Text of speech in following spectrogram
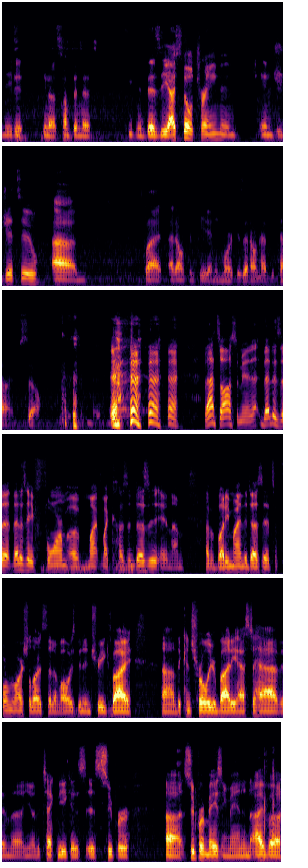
needed you know something to keep me busy. I still train in in jujitsu, um, but I don't compete anymore because I don't have the time. So. That's awesome, man. That, that is a that is a form of my, my cousin does it, and I'm I have a buddy of mine that does it. It's a form of martial arts that I've always been intrigued by. Uh, the control your body has to have, and the you know the technique is is super uh, super amazing, man. And I've uh,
